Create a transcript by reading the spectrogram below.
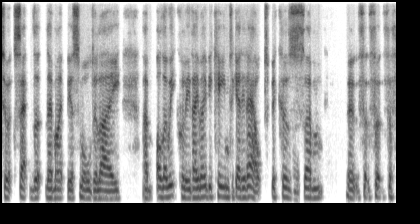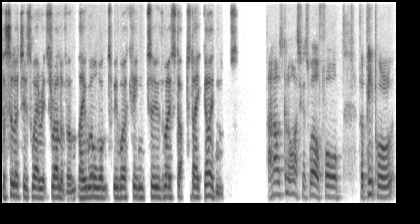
to accept that there might be a small delay. Um, although equally, they may be keen to get it out because mm. um, for, for, for facilities where it's relevant, they will want to be working to the most up to date guidance. And I was going to ask you as well for for people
